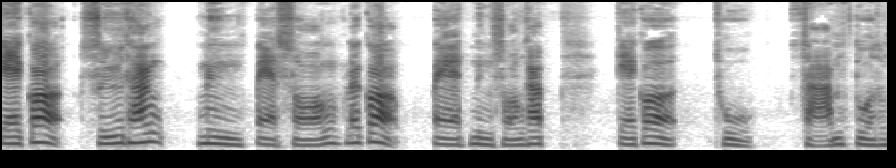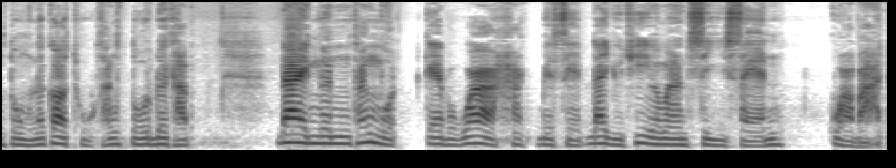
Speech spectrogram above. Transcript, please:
แกก็ซื้อทั้ง 182 แล้วก็ 812 ครับ แกก็ถูก 3 ตัวตรงๆ แล้วก็ถูกทั้งโต๊ดด้วยครับ ได้เงินทั้งหมด แกบอกว่าหักเบ็ดเสร็จได้อยู่ที่ประมาณ 4 0 0แสนกว่าบาท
